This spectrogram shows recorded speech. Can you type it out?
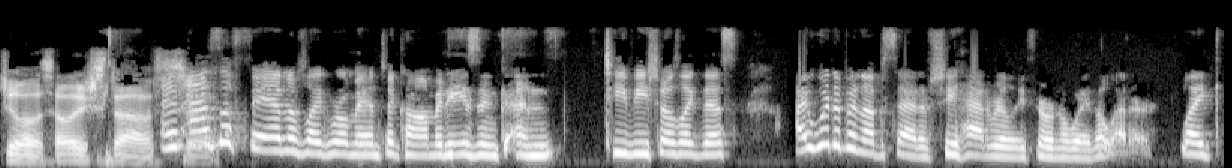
do all this other stuff. And so- as a fan of like romantic comedies and and TV shows like this, I would have been upset if she had really thrown away the letter. Like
